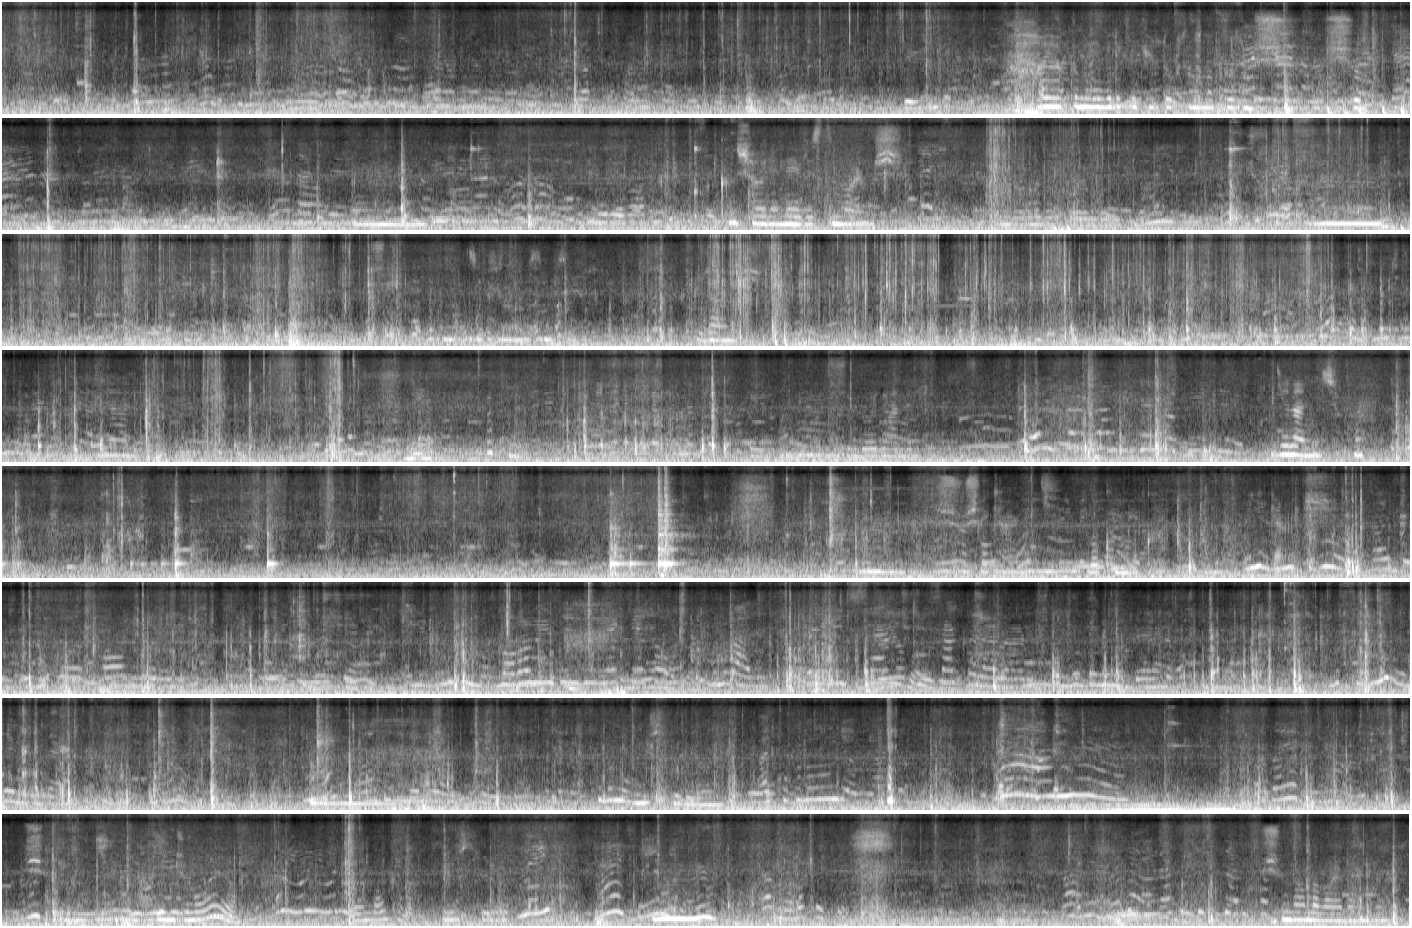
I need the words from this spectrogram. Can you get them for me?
Meyvelik 299'muş. Şu. Hmm. Bakın şöyle nevresim varmış. Hmm. Gel anneciğim. Heh. Şu şekerlik. Lokumluk. Hayır Gelmiş. Baba beni sevdirecek diye sormuştu bunu verdim. Ben sen, sen karar vermiştin. Bu benimdi. Bu senin bu benimdi. Bir sürü. Ay kokulu diyorum ya. Aa, anne. Babaya Tuncuma var ya. Ondan kalan. Bir sürü. Ne? Her şey mi? Hmm. Abla bak bakayım. Anne böyle çok güzel bir şey. Şundan da var bende.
